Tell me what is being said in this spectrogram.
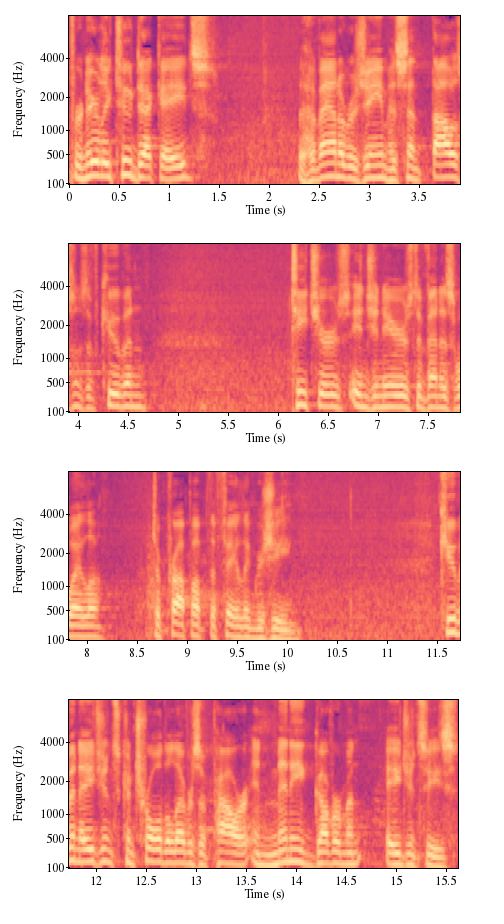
For nearly two decades, the Havana regime has sent thousands of Cuban teachers, engineers to Venezuela to prop up the failing regime. Cuban agents control the levers of power in many government agencies,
